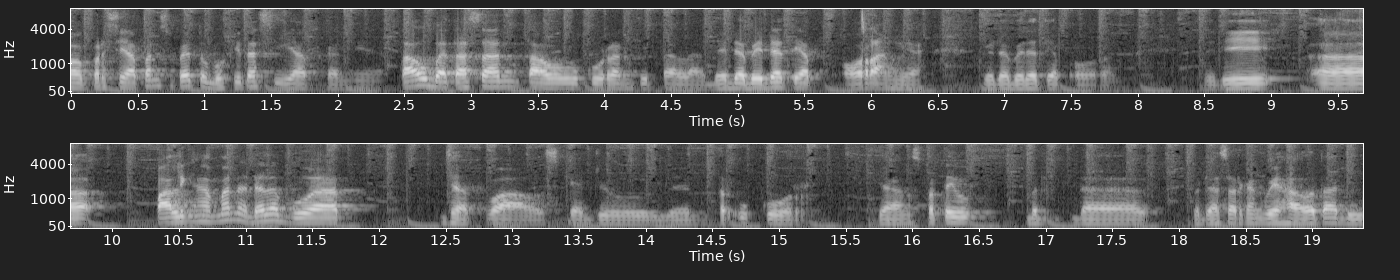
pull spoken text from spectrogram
oh, persiapan supaya tubuh kita siap kan ya. Tahu batasan tahu ukuran kita lah. Beda-beda tiap orang ya. Beda-beda tiap orang. Jadi uh, paling aman adalah buat jadwal, schedule dan terukur. Yang seperti berda, berdasarkan WHO tadi.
